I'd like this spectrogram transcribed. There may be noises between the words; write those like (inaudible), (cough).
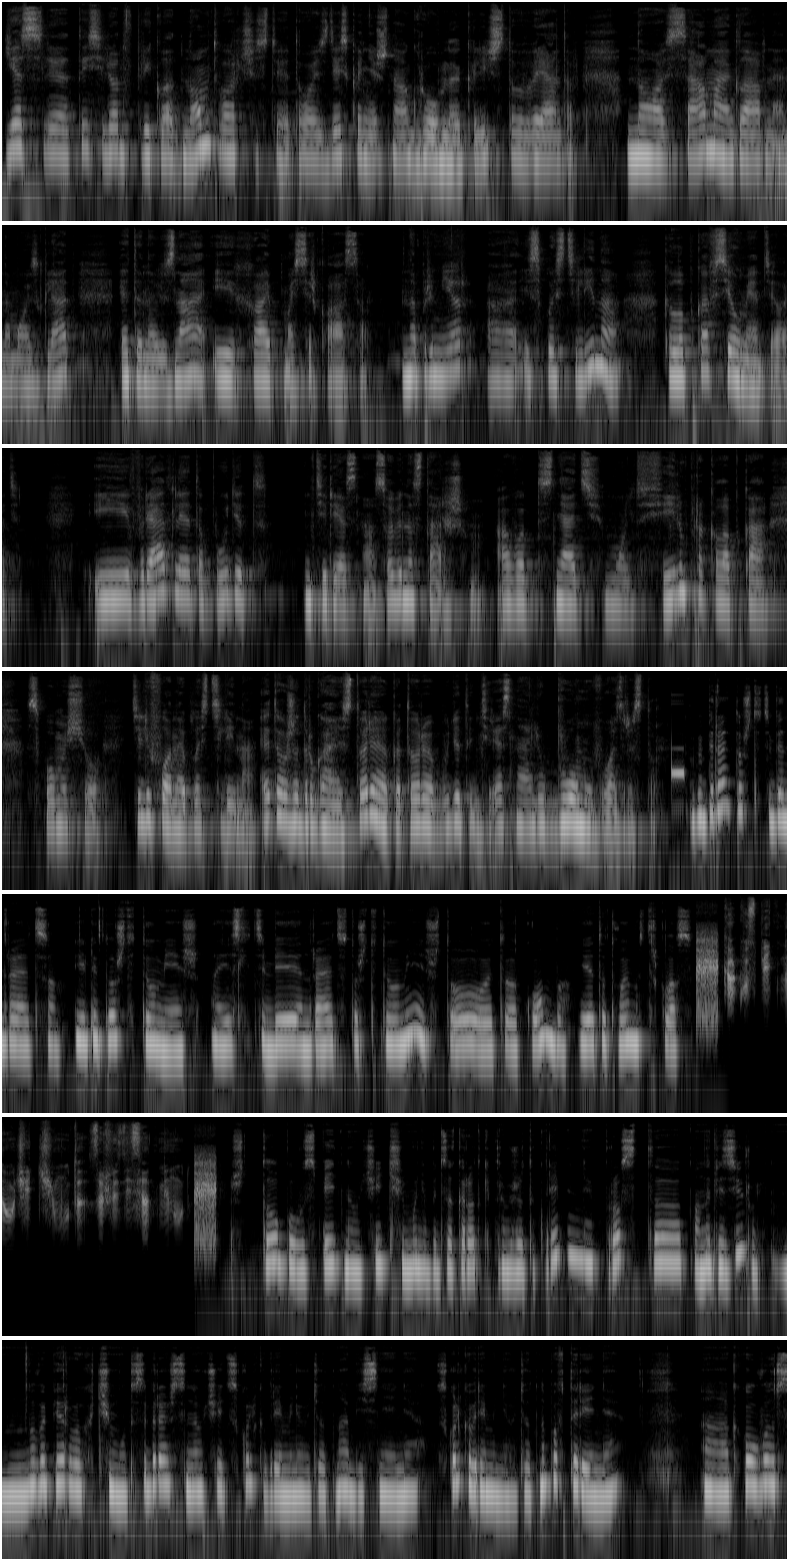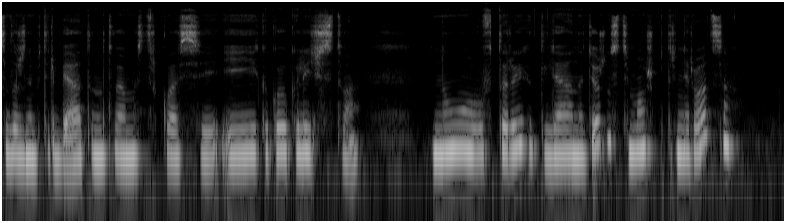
Если ты силен в прикладном творчестве, то здесь, конечно, огромное количество вариантов. Но самое главное, на мой взгляд, это новизна и хайп мастер-класса. Например, а, из пластилина колобка все умеют делать. И вряд ли это будет интересно, особенно старшим. А вот снять мультфильм про Колобка с помощью телефона и пластилина — это уже другая история, которая будет интересна любому возрасту. Выбирай то, что тебе нравится, или то, что ты умеешь. А если тебе нравится то, что ты умеешь, то это комбо, и это твой мастер-класс. Как успеть научить чему-то за 60 минут? Чтобы успеть научить чему-нибудь за короткий промежуток времени, просто анализируй. Ну, во-первых, чему ты собираешься научить, сколько времени уйдет на объяснение, сколько времени уйдет на повторение, а какого возраста должны быть ребята на твоем мастер-классе и какое количество. Ну, а во-вторых, для надежности можешь потренироваться,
